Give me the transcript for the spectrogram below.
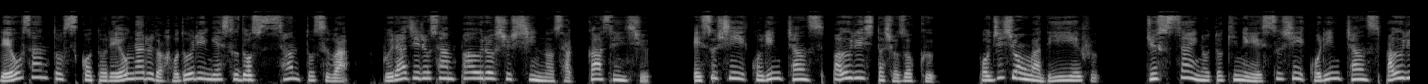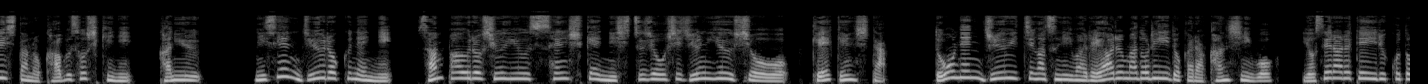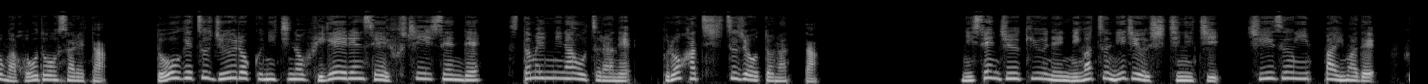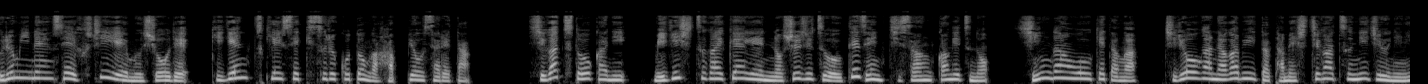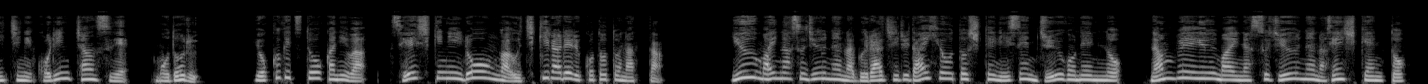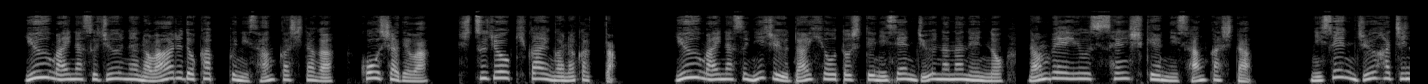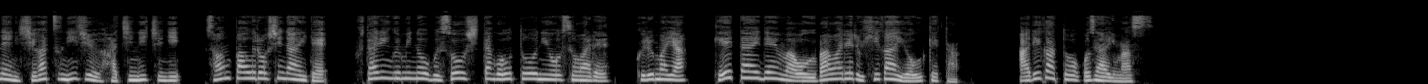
レオ・サントスことレオナルド・ホドリゲス・ドス・サントスは、ブラジル・サンパウロ出身のサッカー選手。SC コリンチャンス・パウリスタ所属。ポジションは DF。10歳の時に SC コリンチャンス・パウリスタの下部組織に加入。2016年にサンパウロ州ユース選手権に出場し準優勝を経験した。同年11月にはレアル・マドリードから関心を寄せられていることが報道された。同月16日のフィゲーレンセ FC 戦でスタメンに名を連ね、プロ初出場となった。2019年2月27日、シーズンいっぱいまでフルミネンセ FC へ無償で期限付き移籍することが発表された。4月10日に右室外腱炎の手術を受け全治3ヶ月の診断を受けたが、治療が長引いたため7月22日にコリンチャンスへ戻る。翌月10日には正式にローンが打ち切られることとなった。U-17 ブラジル代表として2015年の南米 U-17 選手権と U-17 ワールドカップに参加したが、後者では出場機会がなかった。U-20 代表として2017年の南米ユース選手権に参加した。2018年4月28日にサンパウロ市内で二人組の武装した強盗に襲われ、車や携帯電話を奪われる被害を受けた。ありがとうございます。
